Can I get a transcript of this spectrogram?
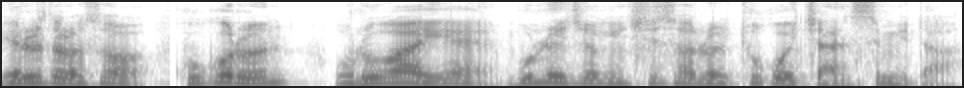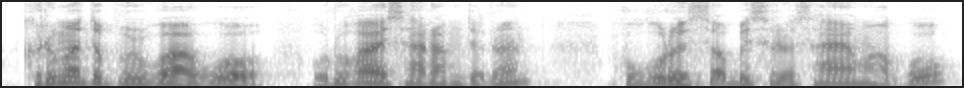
예를 들어서 구글은 우루과이에 물리적인 시설을 두고 있지 않습니다. 그럼에도 불구하고 우루과이 사람들은 구글의 서비스를 사용하고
